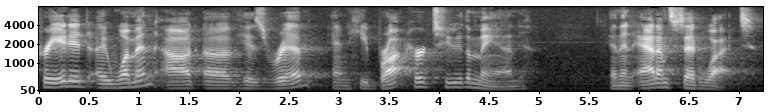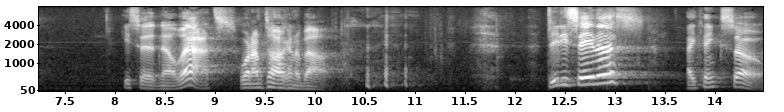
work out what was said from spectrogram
created a woman out of his rib and he brought her to the man. And then Adam said, What? He said, Now that's what I'm talking about. Did he say this? I think so.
